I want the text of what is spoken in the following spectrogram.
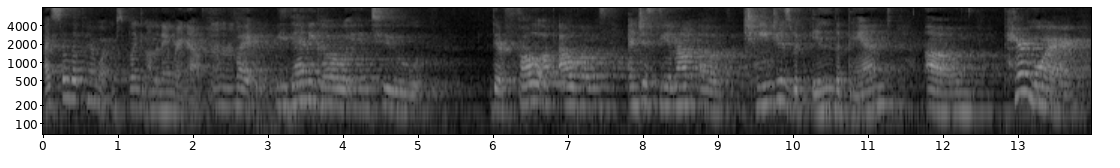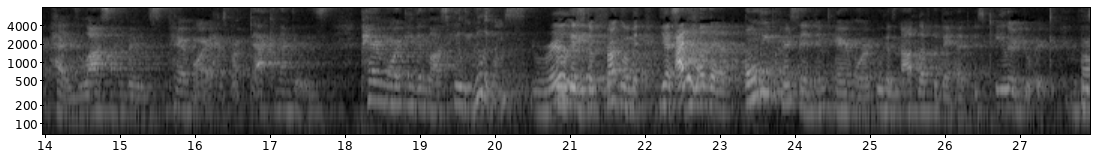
I still love Paramore. I'm just blanking on the name right now. Mm-hmm. But we then go into their follow-up albums and just the amount of changes within the band. Um, Paramore has lost members. Paramore has brought back members. Paramore even lost Hayley Williams, who Really? is the front woman. Yes, I didn't know that. only person in Paramore who has not left the band is Taylor York, who's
